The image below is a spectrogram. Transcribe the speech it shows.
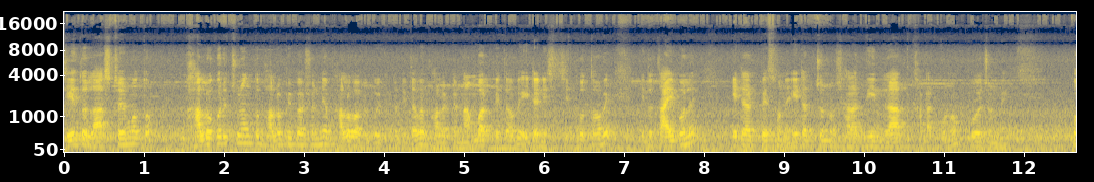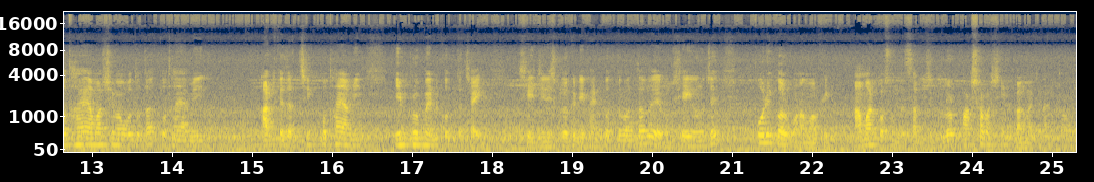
যেহেতু লাস্টের মতো ভালো করে চূড়ান্ত ভালো প্রিপারেশন নিয়ে ভালোভাবে পরীক্ষাটা দিতে হবে, ভালো একটা নাম্বার পেতে হবে, এটা নিশ্চিত করতে হবে। কিন্তু তাই বলে এটার পেছনে, এটার জন্য সারা দিন রাত খাটার কোনো প্রয়োজন নেই। কোথায় আমার সীমাবদ্ধতা? কোথায় আমি আটকে যাচ্ছি? কোথায় আমি ইমপ্রুভমেন্ট করতে চাই? সেই জিনিসগুলোকে ডিফাইন করতে পারতে হবে এবং সেই অনুযায়ী পরিকল্পনা মাফিক আমার পছন্দের সাবজেক্টগুলোর পাশাপাশি বাংলাকে রাখতে হবে।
